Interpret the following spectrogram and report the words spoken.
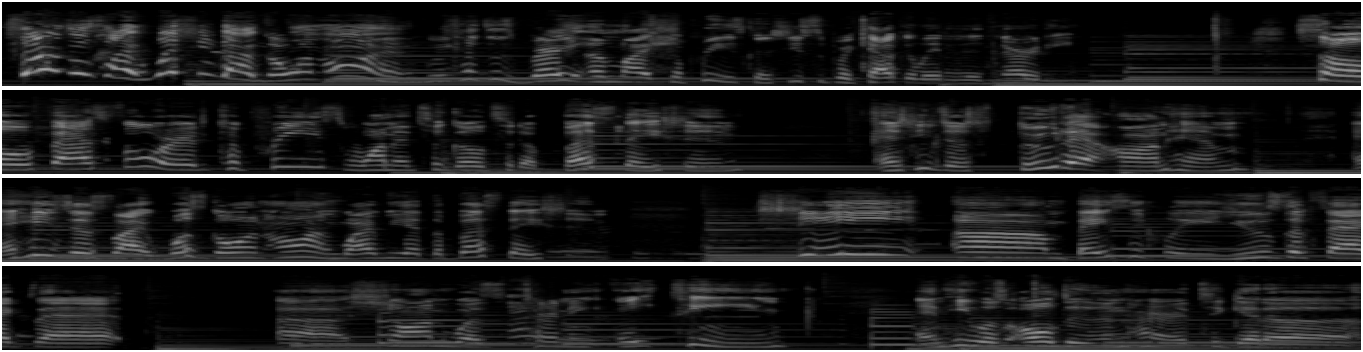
So I'm just like, "What she got going on? Because it's very unlike Caprice because she's super calculated and nerdy. So fast forward, Caprice wanted to go to the bus station and she just threw that on him. And he's just like, What's going on? Why we at the bus station? She um basically used the fact that uh Sean was turning 18 and he was older than her to get a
